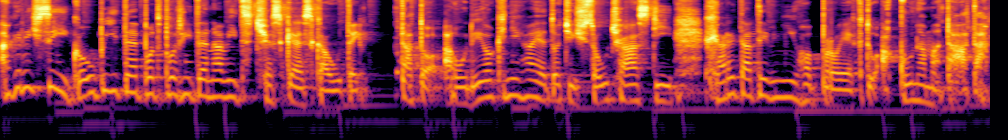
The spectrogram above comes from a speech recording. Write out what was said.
A když si ji koupíte, podpoříte navíc české skauty. Tato audiokniha je totiž součástí charitativního projektu Akuna Matata.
